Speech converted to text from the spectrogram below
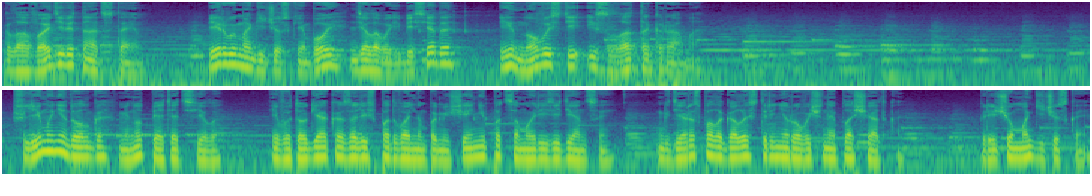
Глава 19. Первый магический бой, деловые беседы и новости из Латограмма. Шли мы недолго, минут пять от силы, и в итоге оказались в подвальном помещении под самой резиденцией, где располагалась тренировочная площадка, причем магическая.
